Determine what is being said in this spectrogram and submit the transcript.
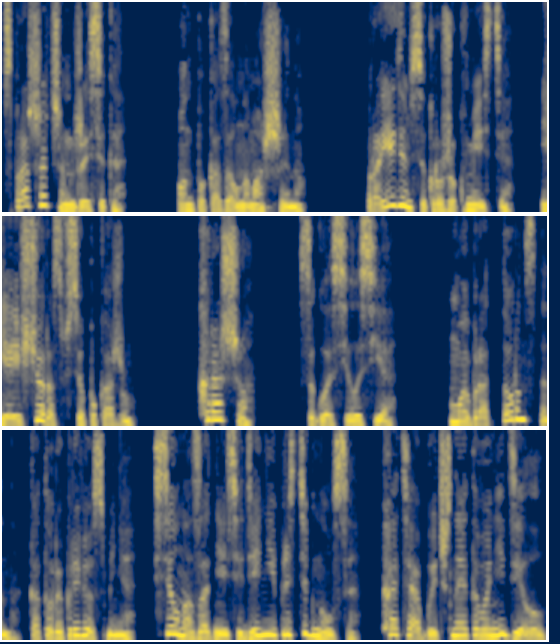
«С прошедшим, Джессика». Он показал на машину. «Проедемся кружок вместе. Я еще раз все покажу». «Хорошо», — согласилась я. Мой брат Торнстон, который привез меня, сел на заднее сиденье и пристегнулся, хотя обычно этого не делал.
